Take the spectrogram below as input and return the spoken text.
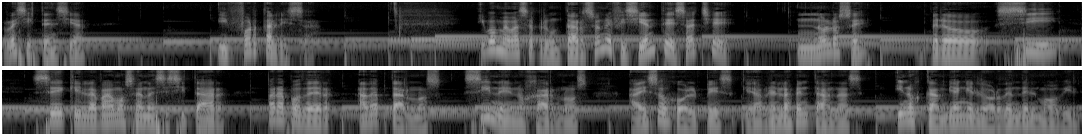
resistencia y fortaleza. Y vos me vas a preguntar, ¿son eficientes H? No lo sé, pero sí sé que la vamos a necesitar para poder adaptarnos sin enojarnos a esos golpes que abren las ventanas y nos cambian el orden del móvil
